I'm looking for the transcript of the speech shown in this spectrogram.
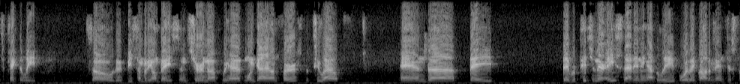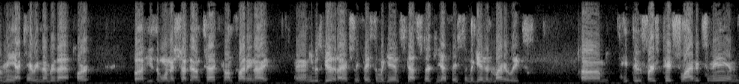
to take the lead. So there'd be somebody on base, and sure enough, we had one guy on first with two outs, and uh, they they were pitching their ace that inning, I believe, or they brought him in just for me. I can't remember that part. But he's the one that shut down Tech on Friday night, and he was good. I actually faced him again, Scott Sturkey. I faced him again in the minor leagues. Um, he threw first pitch slider to me, and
